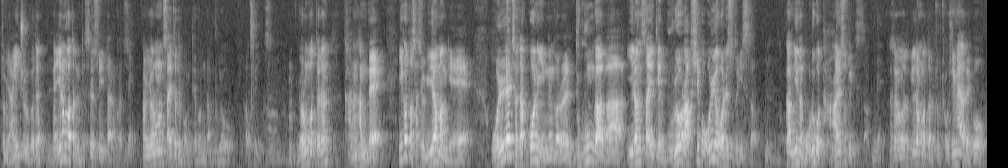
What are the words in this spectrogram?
좀 양이 줄거든. 이런 것들은 이제 쓸 수 있다는 거지. 네. 그럼 이런 사이트들 보면 대부분 다 무료라고 돼 있지. 어, 이런 것들은 가능한데 이것도 사실 위험한 게 원래 저작권이 있는 거를 누군가가 이런 사이트에 무료로 합시고 올려버릴 수도 있어. 음, 그럼 니는 모르고 당할 수도 있어. 네. 그래서 요- 이런 것들을 좀 조심해야 되고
